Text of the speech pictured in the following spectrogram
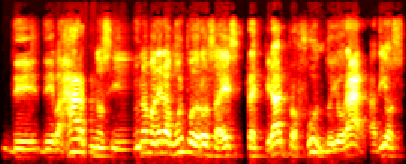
de, de bajarnos y una manera muy poderosa es respirar profundo y orar a Dios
